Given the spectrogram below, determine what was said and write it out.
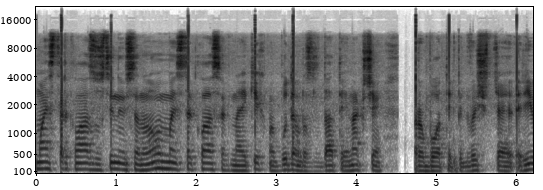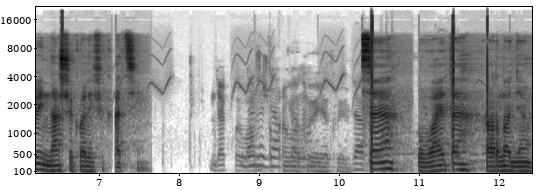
майстер-клас. Зустрінемося на нових майстер-класах, на яких ми будемо розглядати інакші роботи, підвищити рівень нашої кваліфікації. Дякую вам, Дуже що провели. Все, бувайте, гарного дня.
